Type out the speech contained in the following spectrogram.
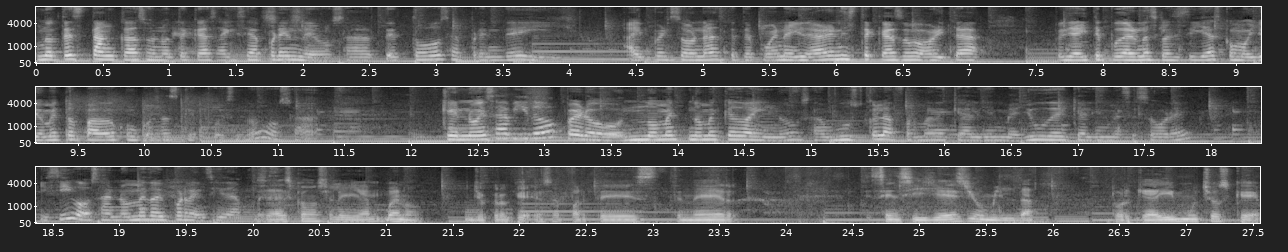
no te estancas o no te quedas ahí, se aprende, o sea, de todo se aprende y hay personas que te pueden ayudar. En este caso, ahorita, pues ya ahí te puedo dar unas clasecillas, como yo me he topado con cosas que pues no, o sea, que no he sabido, pero no me, no me quedo ahí, ¿no? O sea, busco la forma de que alguien me ayude, que alguien me asesore y sigo, o sea, no me doy por vencida. Pues. ¿Sabes cómo se le llama? Bueno, yo creo que esa parte es tener sencillez y humildad. Porque hay muchos que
